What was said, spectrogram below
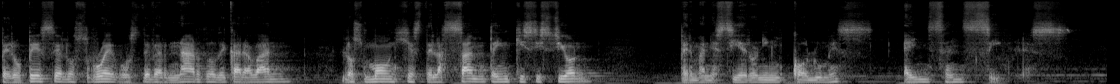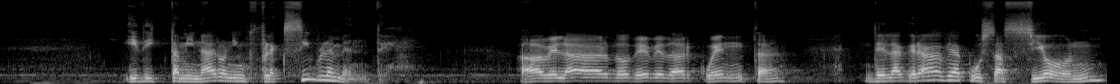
Pero pese a los ruegos de Bernardo de Caraván, los monjes de la Santa Inquisición permanecieron incólumes e insensibles y dictaminaron inflexiblemente. Abelardo debe dar cuenta de la grave acusación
